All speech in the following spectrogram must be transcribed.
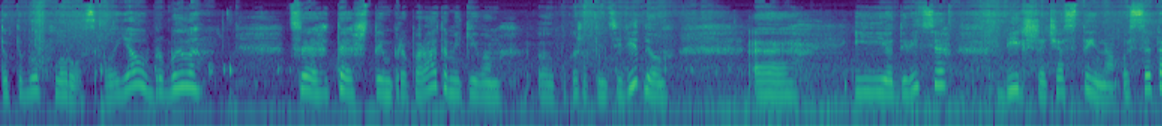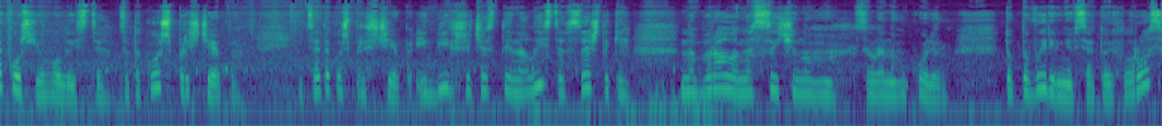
Тобто був хлороз. Але я обробила це теж тим препаратом, який вам е, покажу в кінці відео. Е, і дивіться, більша частина, ось це також його листя, це також прищепа. І це також прищепа. І більша частина листя все ж таки набирала насиченого зеленого кольору. Тобто вирівнявся той хлороз,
